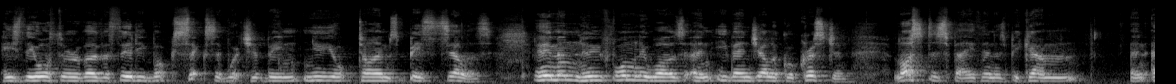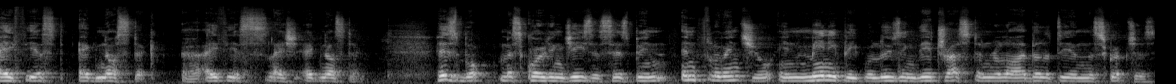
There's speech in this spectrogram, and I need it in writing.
He's the author of over 30 books, six of which have been New York Times bestsellers. Ehrman, who formerly was an evangelical Christian, lost his faith and has become an atheist agnostic, uh, atheist slash agnostic. His book, Misquoting Jesus, has been influential in many people losing their trust and reliability in the scriptures.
